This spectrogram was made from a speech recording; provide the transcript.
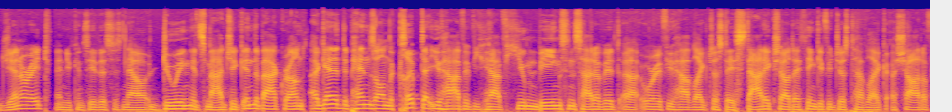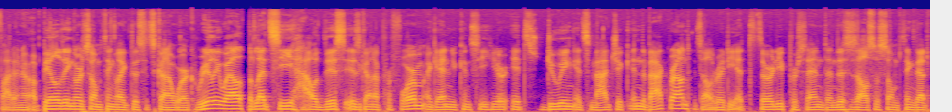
generate and you can see this is now doing its magic in the background. Again, it depends on the clip that you have. If you have human beings inside of it uh, or if you have like just a static shot. I think if you just have like a shot of, I don't know, a building or something like this, it's gonna work really well. But let's see how this is gonna perform. Again, you can see here it's doing its magic in the background. It's already at 30% and this is also something that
